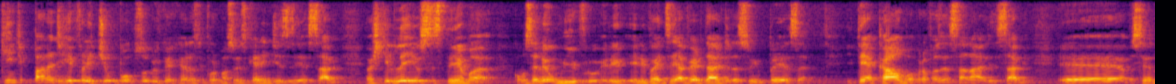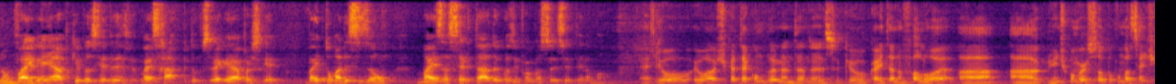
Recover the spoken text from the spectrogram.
que a gente para de refletir um pouco sobre o que aquelas informações querem dizer, sabe? Eu acho que leia o sistema como você lê um livro, ele, ele vai dizer a verdade da sua empresa e tenha calma para fazer essa análise, sabe? É, você não vai ganhar porque você é mais rápido, você vai ganhar porque vai tomar decisão mais acertada com as informações que você tem na mão. É, eu, eu acho que até complementando isso que o Caetano falou, a, a, a gente conversou com bastante,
